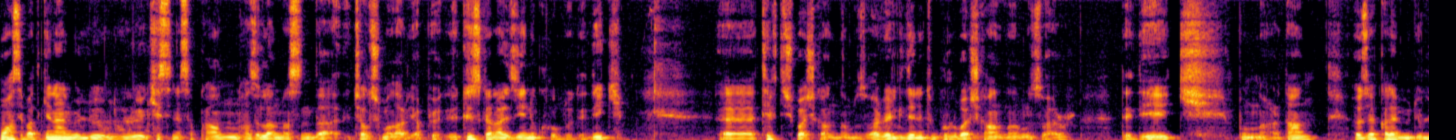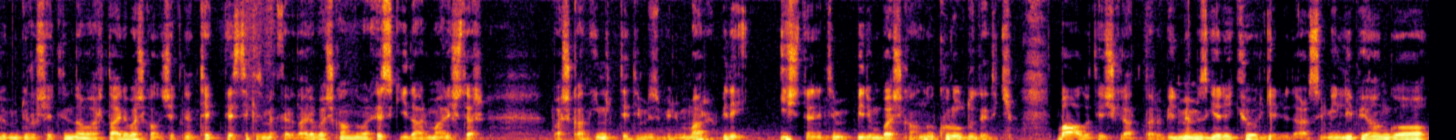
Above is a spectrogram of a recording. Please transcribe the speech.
Muhasebat Genel Müdürlüğü kesin hesap kanununun hazırlanmasında çalışmalar yapıyor dedik. Risk analizi yeni kuruldu dedik. E, teftiş başkanlığımız var. Vergi denetim kurulu başkanlığımız var dedik. Bunlardan özel kalem müdürlüğü müdürlük şeklinde var. Daire başkanlığı şeklinde tek destek hizmetleri daire başkanlığı var. Eski idare mali işler başkanı İMİT dediğimiz birim var. Bir de İş Denetim Birim Başkanlığı kuruldu dedik. Bağlı teşkilatları bilmemiz gerekiyor. Gelir İdaresi Milli Piyango,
